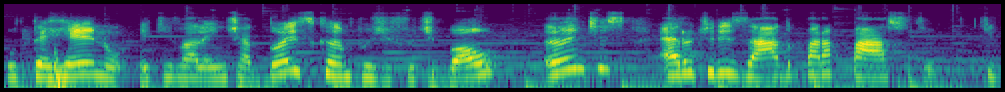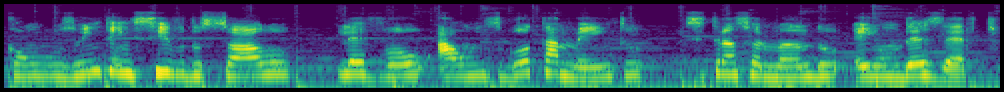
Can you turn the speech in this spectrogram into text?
O terreno, equivalente a dois campos de futebol, antes era utilizado para pasto, que com o uso intensivo do solo levou a um esgotamento, se transformando em um deserto.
